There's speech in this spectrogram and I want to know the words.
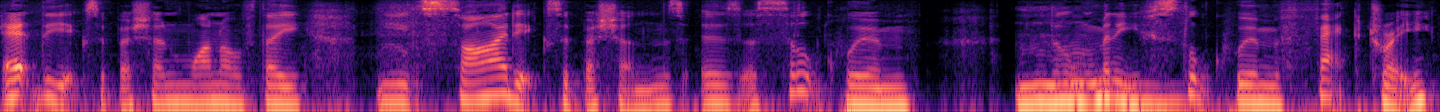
at the exhibition, one of the side exhibitions is a silkworm little mini silkworm factory,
